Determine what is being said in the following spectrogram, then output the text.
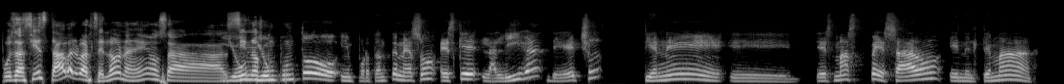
Pues así estaba el Barcelona, ¿eh? O sea... Y un, y un punto importante en eso es que la liga, de hecho, tiene, eh, es más pesado en el tema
